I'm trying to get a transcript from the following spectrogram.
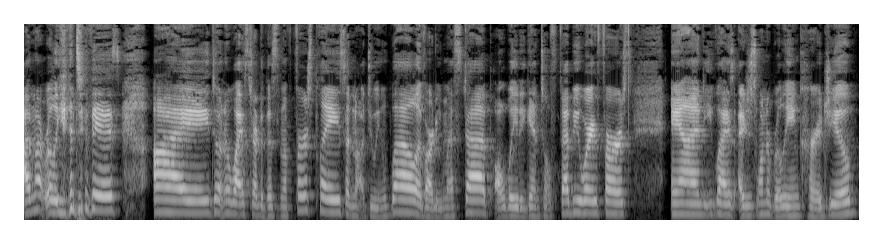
I'm not really into this. I don't know why I started this in the first place. I'm not doing well. I've already messed up. I'll wait again until February 1st. And you guys, I just want to really encourage you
